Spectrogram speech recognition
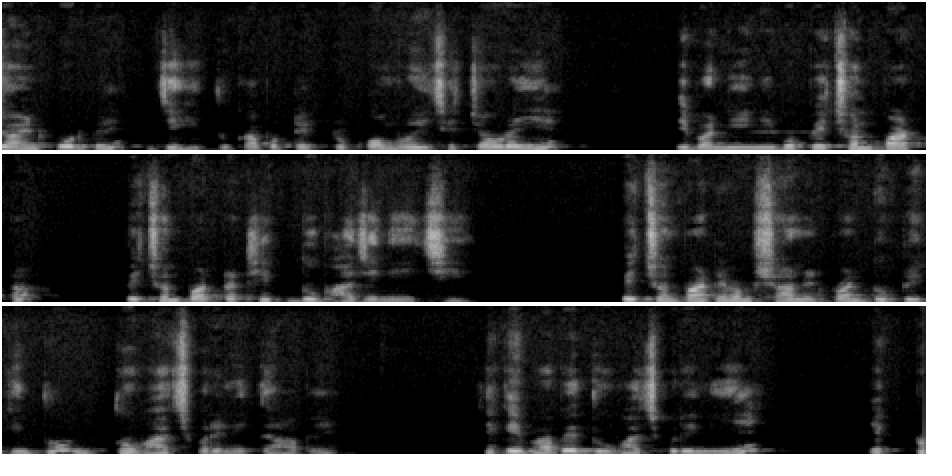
জয়েন্ট করবে, যেহেতু কাপড়টা একটু কম রয়েছে চওড়াইয়ে। এবার নিয়ে নিব পেছন পার্টটা। পেছন পার্টটা ঠিক দু ভাজে নিয়েছি। পেছন পার্ট এবং সামনের পার্ট দুটোই কিন্তু দু ভাজ করে নিতে হবে। ঠিক এভাবে দু ভাজ করে নিয়ে একটু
